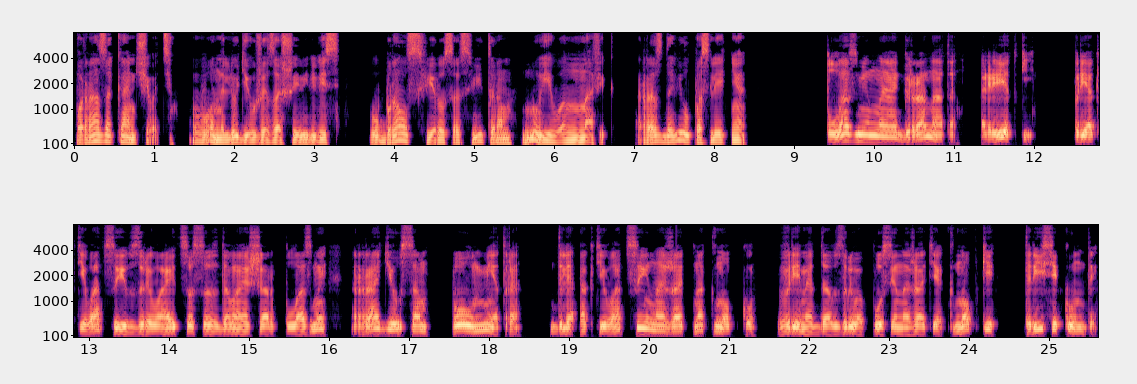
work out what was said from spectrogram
пора заканчивать. Вон люди уже зашевелились. Убрал сферу со свитером, ну его нафиг. Раздавил последнюю. Плазменная граната. Редкий. При активации взрывается, создавая шар плазмы радиусом полметра. Для активации нажать на кнопку. Время до взрыва после нажатия кнопки 3 секунды.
